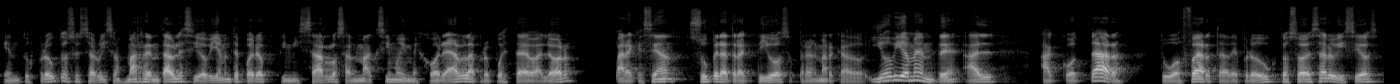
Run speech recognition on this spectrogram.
en tus productos y servicios más rentables y obviamente poder optimizarlos al máximo y mejorar la propuesta de valor para que sean súper atractivos para el mercado. Y obviamente al acotar tu oferta de productos o de servicios,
